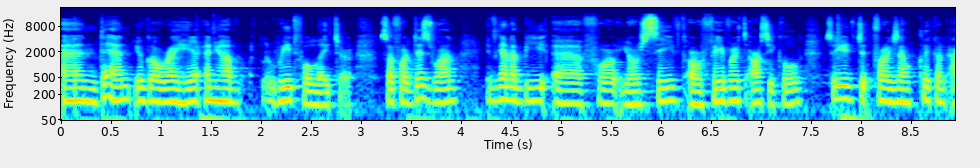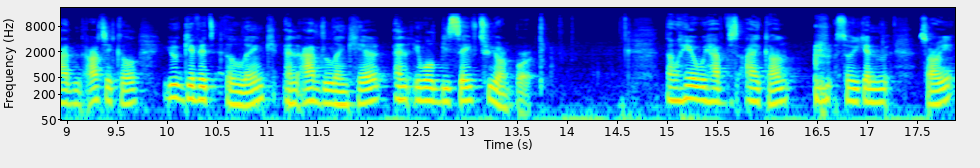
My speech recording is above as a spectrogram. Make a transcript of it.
and then you go right here and you have read for later. So for this one it's gonna be uh, for your saved or favorite article. So you for example click on add an article you give it a link and add the link here and it will be saved to your board. Now here we have this icon. So you can sorry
